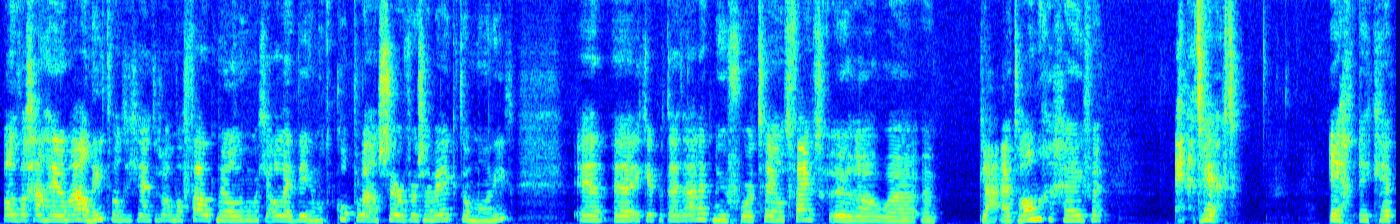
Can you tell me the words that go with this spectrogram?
Want we gaan helemaal niet, want je krijgt dus allemaal foutmeldingen, omdat je allerlei dingen moet koppelen aan servers en weet ik het allemaal niet. En uh, ik heb het uiteindelijk nu voor 250 euro uh, ja, uit handen gegeven. En het werkt. Echt, ik heb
